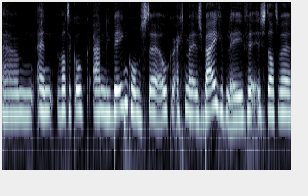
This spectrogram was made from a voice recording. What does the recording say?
Um, en wat ik ook aan die bijeenkomsten ook echt mee is bijgebleven, is dat we,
